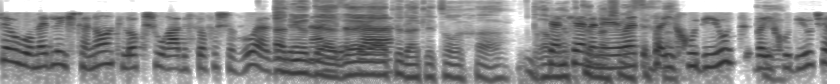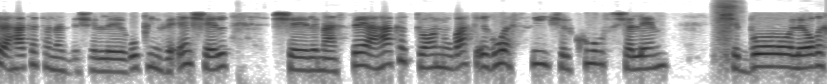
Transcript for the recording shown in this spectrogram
שהוא עומד להשתנות לא קשורה בסוף השבוע הזה אני יודע, זה היה, את יודעת, לצורך הדרמה כן, הקטנה כן, של השיחה. כן, כן, אני אומרת, בייחודיות, כן. בייחודיות של ההאקתון הזה של אה, רופין ואשל, שלמעשה ההאקתון הוא רק אירוע שיא של קורס שלם, שבו לאורך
